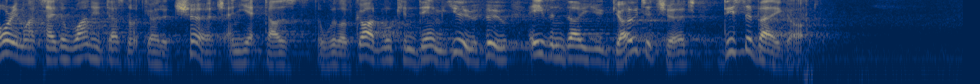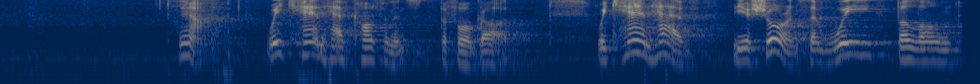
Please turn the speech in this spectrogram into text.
Or he might say the one who does not go to church and yet does the will of God will condemn you who, even though you go to church, disobey God. Now, we can have confidence before God. We can have the assurance that we belong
